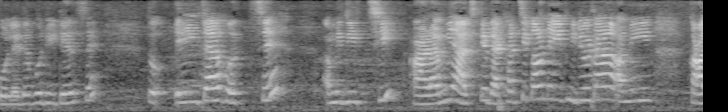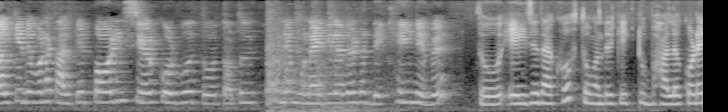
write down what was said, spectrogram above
বলে দেবো ডিটেলসে তো এইটা হচ্ছে, আমি দিচ্ছি। আর আমি আজকে দেখাচ্ছি, কারণ এই ভিডিওটা আমি কালকে দেবো না কালকের পরই শেয়ার করব তো ততক্ষণে মনে দিলা তো এটা দেখেই নেবে। তো এই যে দেখো তোমাদেরকে একটু ভালো করে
